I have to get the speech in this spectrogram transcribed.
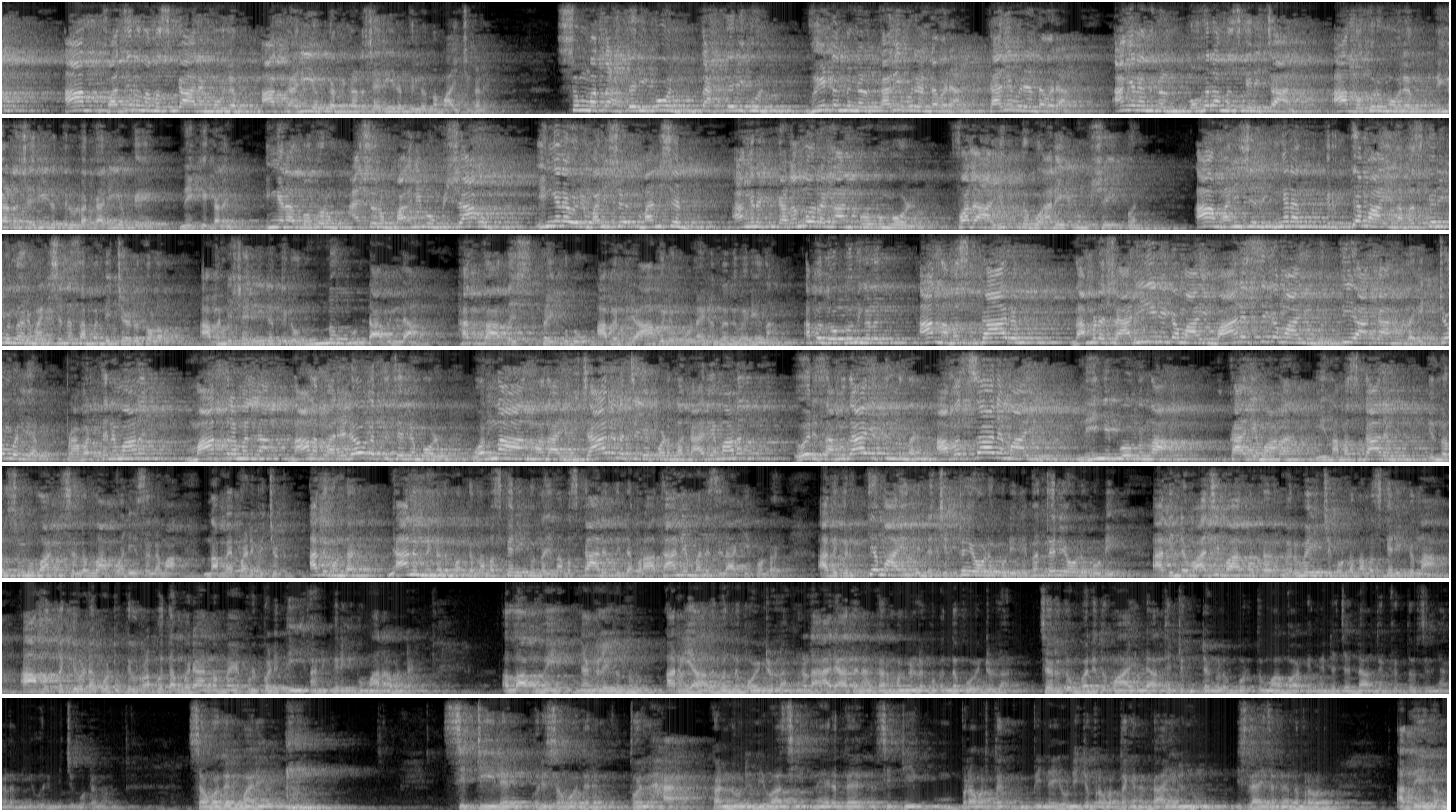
ആ ഫജർ നമസ്കാരം മൂലം ആ കരിയൊക്കെ നിങ്ങളുടെ ശരീരത്തിൽ നിന്ന് മായ്ച്ചു കളയും. സുമ്മ തഹ്തരിക്കൂൻ തഹ്തരിക്കൂൻ. വീണ്ടും നിങ്ങൾ കരിപുരണ്ടവരാണ് കരിപുരണ്ടവരാണ് അങ്ങനെ നിങ്ങൾ മുഹർ നമസ്കരിച്ചാൽ ആ ബഹുർ മൂലം നിങ്ങളുടെ ശരീരത്തിലുള്ള കരിയൊക്കെ നീക്കിക്കളയും. ഇങ്ങനെ ബഹുറും അസറും മഗ്രിബും വിഷാവും ഇങ്ങനെ ഒരു മനുഷ്യ മനുഷ്യൻ അങ്ങനെ കിടന്നുറങ്ങാൻ പോകുമ്പോൾ ഫലായുക്തബു യുക്തബു അലൈക്കും ഷെയ്ഖുൻ ആ മനുഷ്യൻ ഇങ്ങനെ കൃത്യമായി നമസ്കരിക്കുന്ന ഒരു മനുഷ്യനെ സംബന്ധിച്ചിടത്തോളം അവന്റെ ശരീരത്തിൽ ഒന്നും ഉണ്ടാവില്ല. ഹത്താ തൈസ്തൈക്കുന്നു അവൻ രാവിലെ ഉണരുന്നത് വരെ എന്നാണ് അപ്പൊ നോക്കൂ നിങ്ങൾ ആ നമസ്കാരം നമ്മുടെ ശാരീരികമായും മാനസികമായും വൃത്തിയാക്കാനുള്ള ഏറ്റവും വലിയ പ്രവർത്തനമാണ്. മാത്രമല്ല നാളെ പരലോകത്ത് ചെല്ലുമ്പോൾ ഒന്നാമതായി വിചാരണ ചെയ്യപ്പെടുന്ന കാര്യമാണ്. ഒരു സമുദായത്തിൽ നിന്ന് അവസാനമായി നീങ്ങിപ്പോകുന്ന കാര്യമാണ് ഈ നമസ്കാരം എന്ന് റസൂലുള്ളാഹി സല്ലല്ലാഹു അലൈഹി വസല്ലമ നമ്മെ പഠിപ്പിച്ചിട്ട്. അതുകൊണ്ട് ഞാനും നിങ്ങളുമൊക്കെ നമസ്കരിക്കുന്ന ഈ നമസ്കാരത്തിന്റെ പ്രാധാന്യം മനസ്സിലാക്കിക്കൊണ്ട് അത് കൃത്യമായതിന്റെ ചിട്ടയോടുകൂടി നിബന്ധനയോടുകൂടി അതിന്റെ വാജിബാത്തൊക്കെ നിർവഹിച്ചുകൊണ്ട് നമസ്കരിക്കുന്ന ആ മുത്തക്കിയുടെ കൂട്ടത്തിൽ റബ്ബ് തമ്പുരാൻ നമ്മെ ഉൾപ്പെടുത്തി അനുഗ്രഹിക്കുമാറാവട്ടെ. അള്ളാഹുവെ ഞങ്ങളിൽ നിന്നും അറിയാതെ വന്നു പോയിട്ടുള്ള ഞങ്ങളുടെ ആരാധനാ കർമ്മങ്ങളിലൊക്കെ വന്നു പോയിട്ടുള്ള ചെറുതും വലുതുമായ എല്ലാ തെറ്റുകുറ്റങ്ങളും പുറത്തുമാപ്പാക്കി നിന്റെ ജന്നാത്തിൽ ഫിർദൗസിൽ ഞങ്ങളെ നീ ഒരുമിച്ച് കൂട്ടണം. സഹോദരന്മാരെ സിറ്റിയിലെ ഒരു സഹോദരൻ തൊൽഹ കണ്ണൂർ നിവാസി നേരത്തെ സിറ്റി പ്രവർത്തക പിന്നെ യൂണിറ്റ് പ്രവർത്തകനൊക്കെ ആയിരുന്നു ഇസ്ലാഹി സെന്ററിന്റെ പ്രവർ അദ്ദേഹം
